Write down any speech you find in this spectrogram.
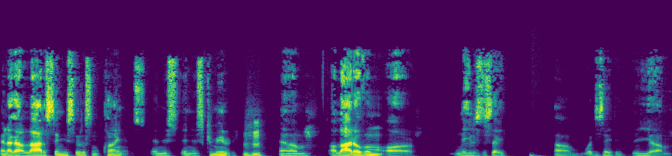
And I got a lot of senior citizen clients in this in this community. Mm-hmm. Um, a lot of them are, needless to say, um, what do you say, the, the um,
